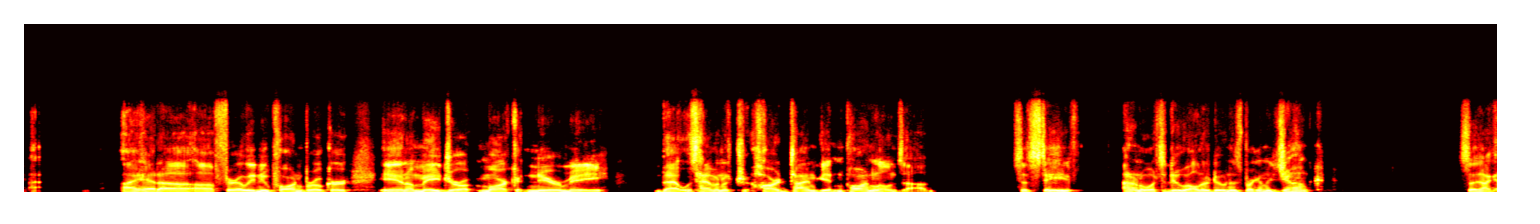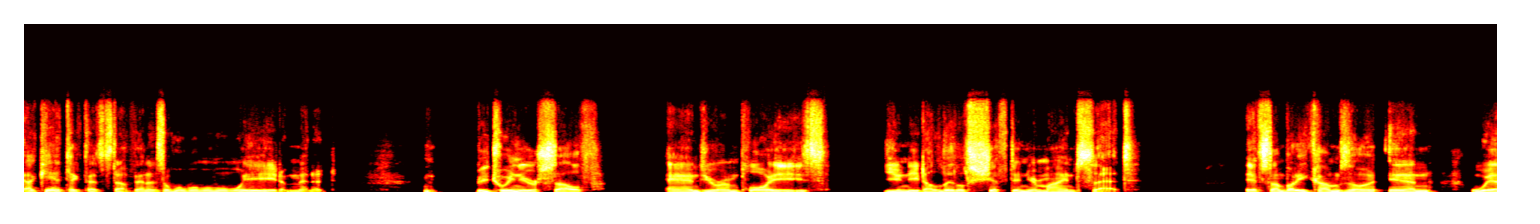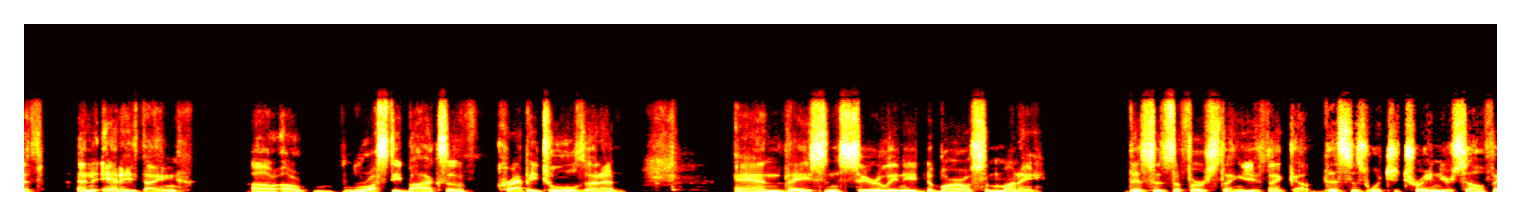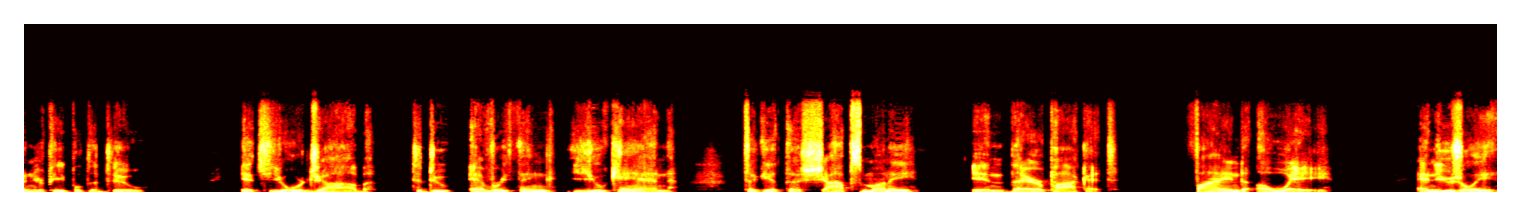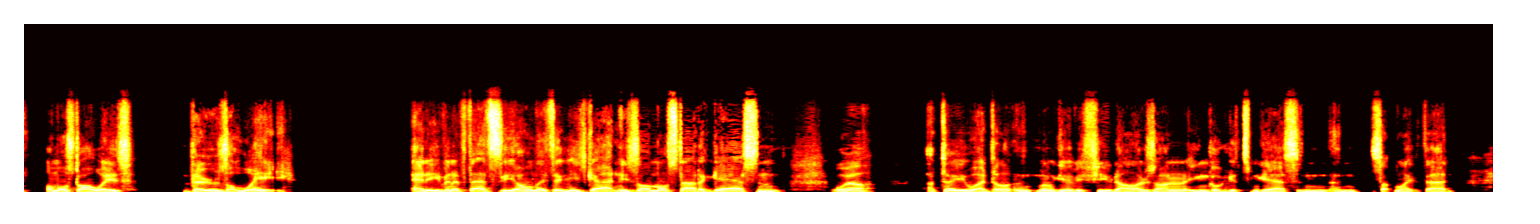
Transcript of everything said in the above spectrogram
I had a, a fairly new pawnbroker in a major market near me that was having a tr- hard time getting pawn loans out. Said, Steve, I don't know what to do. All they're doing is bringing me junk. So I, I can't take that stuff in. I said, well, wait a minute. Between yourself and your employees, you need a little shift in your mindset. If somebody comes in with an anything, a rusty box of crappy tools in it, and they sincerely need to borrow some money, this is the first thing you think of. This is what you train yourself and your people to do. It's your job to do everything you can to get the shop's money in their pocket. Find a way. And usually, almost always, there's a way. And even if that's the only thing he's got and he's almost out of gas, and well, I'll tell you what, let me give you a few dollars on it. You can go get some gas and, and something like that.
